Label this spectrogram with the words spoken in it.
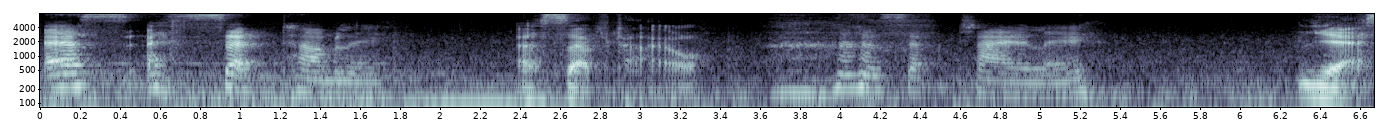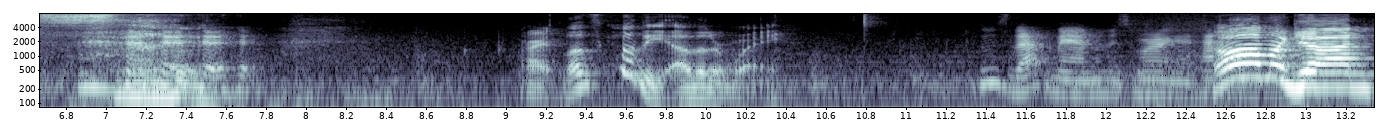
Es acceptable. Acceptile. Acceptable. Yes. Alright, let's go the other way. Who's that man who's wearing a hat? Oh my god!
